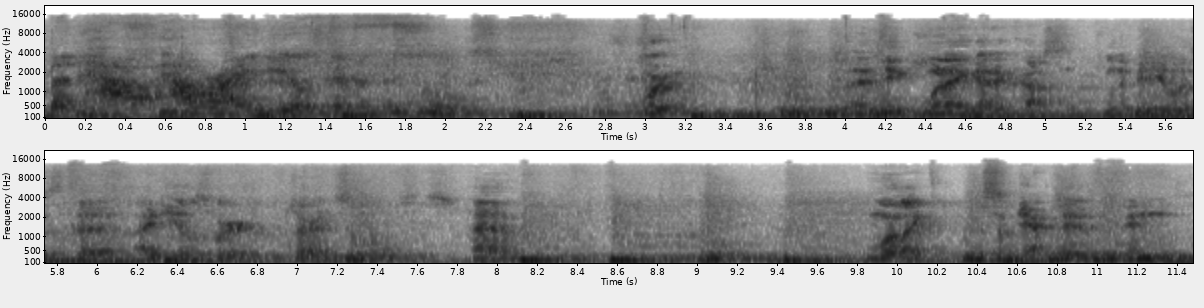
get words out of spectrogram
But how how are ideals different than rules? We're, I think what I got across from the video was the ideals were sorry, it's someone else's. Um, more like subjective and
